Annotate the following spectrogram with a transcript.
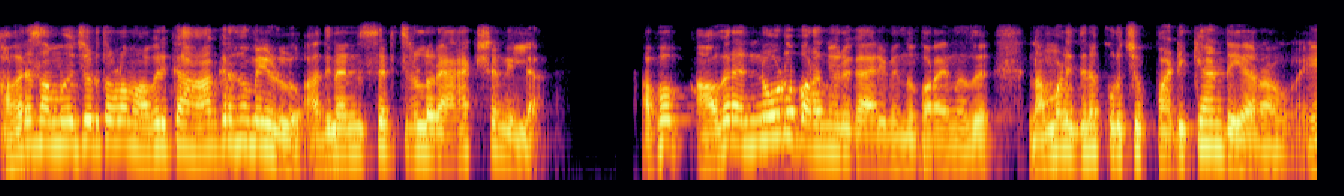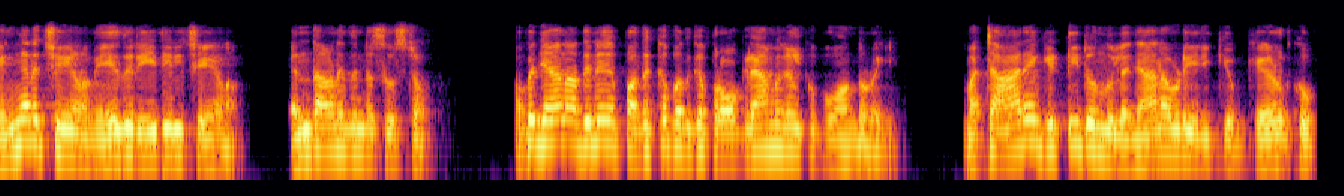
അവരെ സംബന്ധിച്ചിടത്തോളം അവർക്ക് ആഗ്രഹമേ ഉള്ളൂ. അതിനനുസരിച്ചുള്ള ഒരു ആക്ഷൻ ഇല്ല. അപ്പം അവരെന്നോട് പറഞ്ഞൊരു കാര്യം എന്ന് പറയുന്നത് നമ്മൾ ഇതിനെക്കുറിച്ച് പഠിക്കാൻ തയ്യാറാവുക. എങ്ങനെ ചെയ്യണം? ഏത് രീതിയിൽ ചെയ്യണം? എന്താണ് ഇതിന്റെ സിസ്റ്റം അപ്പൊ ഞാൻ അതിന് പതുക്കെ പതുക്കെ പ്രോഗ്രാമുകൾക്ക് പോകാൻ തുടങ്ങി. മറ്റാരെയും കിട്ടിയിട്ടൊന്നുമില്ല. ഞാൻ അവിടെ ഇരിക്കും കേൾക്കും.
